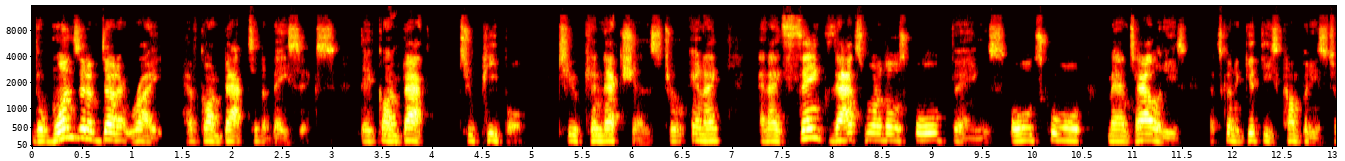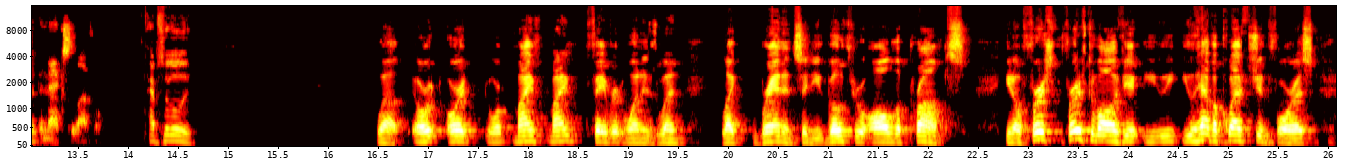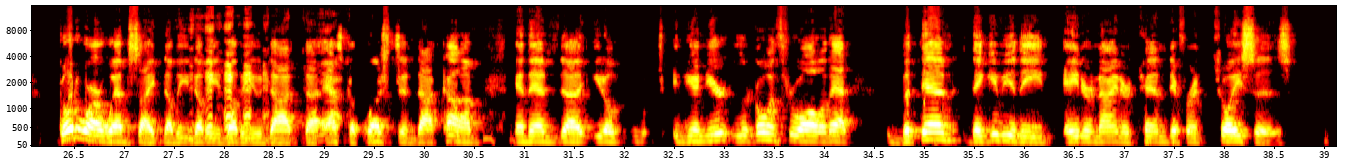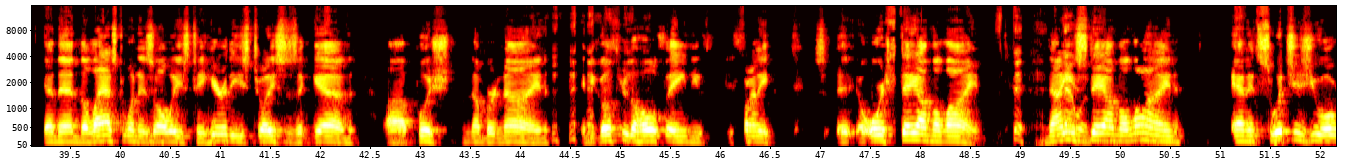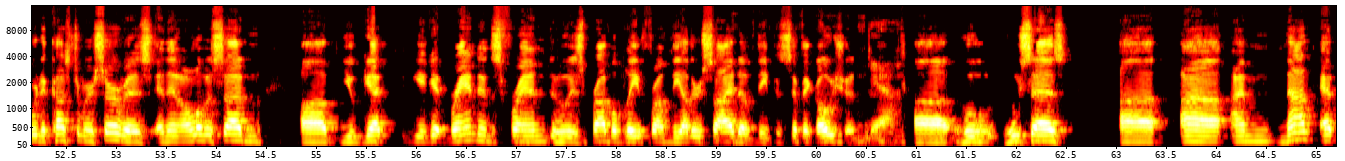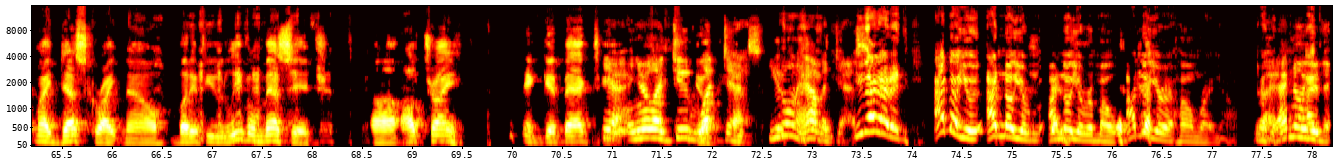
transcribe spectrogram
the ones that have done it right have gone back to the basics. They've gone back to people, to connections, to and I and I think that's one of those old things, old school mentalities that's going to get these companies to the next level. Absolutely. Well, or or or my my favorite one is when, like Brandon said, you go through all the prompts. You know, first first of all, if you you, you have a question for us, go to our website www.askaquestion.com, and then uh, you know, and you're you're going through all of that. But then they give you the eight or nine or ten different choices, and then the last one is always to hear these choices again. Uh, push number nine, and you go through the whole thing. You, you finally, uh, or stay on the line. Now you stay on the line, and it switches you over to customer service, and then all of a sudden, uh, you get you get Brandon's friend who is probably from the other side of the Pacific Ocean, Yeah. uh, who who says, uh, uh, "I'm not at my desk right now, but if you leave a message, uh, I'll try and get back to Yeah, you." and you're like, dude, Yeah. what desk? You don't have a desk. You know that I know you're I know you're I know you're remote. I know you're at home right now. right? I know you're there.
